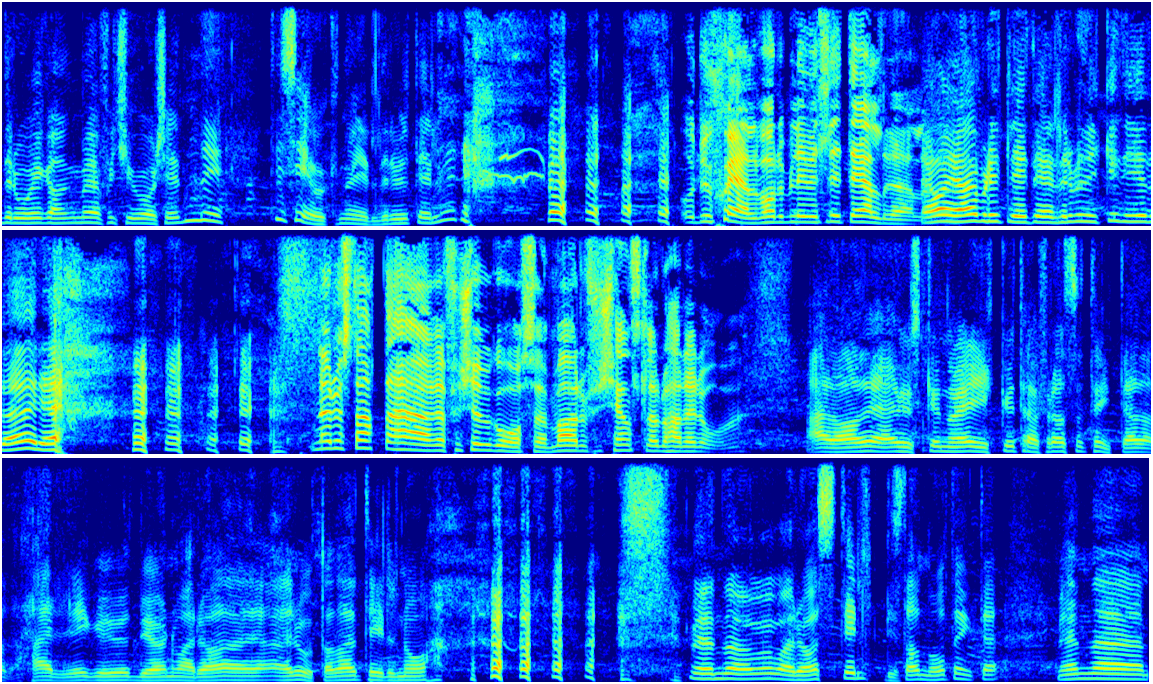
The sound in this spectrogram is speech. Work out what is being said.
dro i gang med for 20 år siden. De, de ser jo ikke noe eldre ut heller. Och du själv, har du blivit lite äldre eller? Ja, jeg er blitt litt eldre, men ikke de der. När du startade här för 20 år sedan, vad var du för känsla du hade då? Nei, da, Jeg husker når jeg gikk ut herfra, så tenkte jeg herregud, Bjørn, hva har rota deg til nå? Men det var bare å ha stelt i stand nå, tenkte jeg. Men uh,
